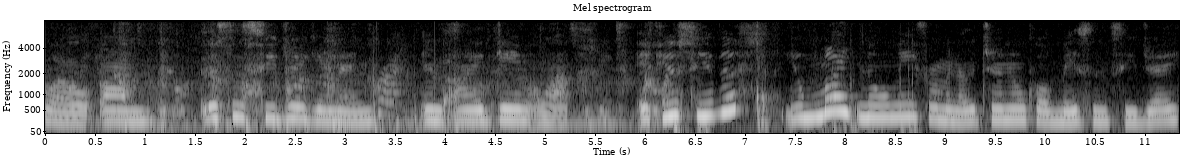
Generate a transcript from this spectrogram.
Hello, um, this is CJ Gaming, and I game a lot. If you see this, you might know me from another channel called Mason CJ.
